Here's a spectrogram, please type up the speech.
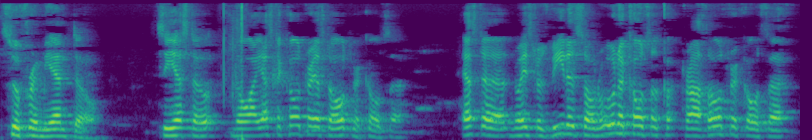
sufrimiento. Si esto no hay esta contra esta otra cosa. Esta, nuestras vidas son una cosa tras otra cosa.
